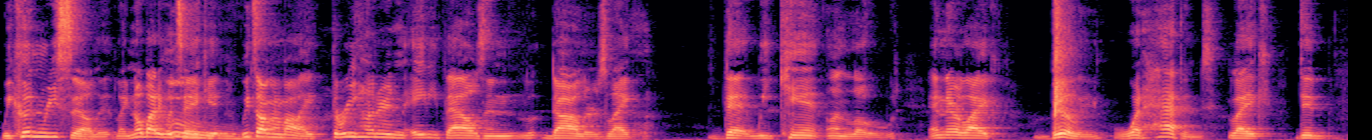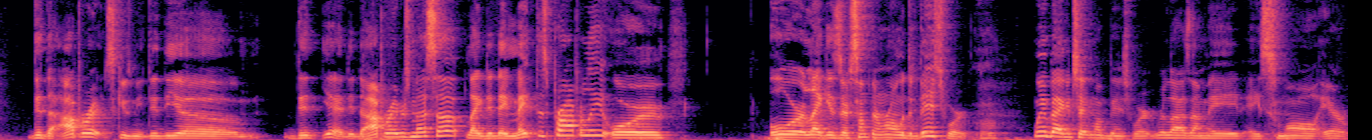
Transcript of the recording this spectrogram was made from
we couldn't resell it. Like nobody would take it. We talking about like three hundred and eighty thousand dollars. Like that we can't unload. And they're like, Billy, what happened? Like, did did the operator excuse me, did the um did yeah, did the operators mess up? Like did they make this properly or or like is there something wrong with the bench work? Went back and checked my bench work, realized I made a small error.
